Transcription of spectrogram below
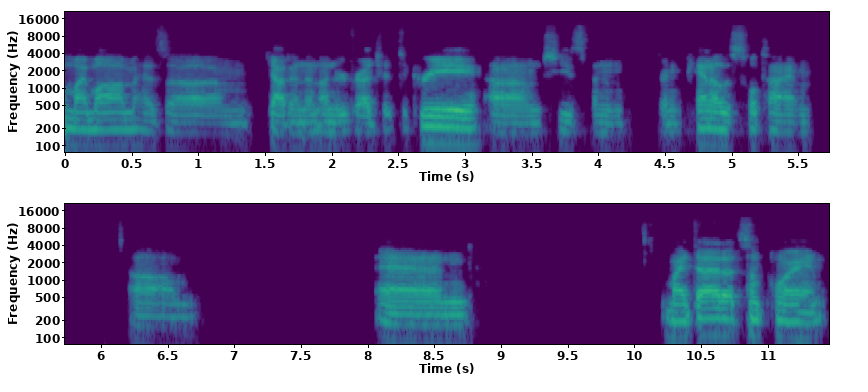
my mom has um, gotten an undergraduate degree um, she's been learning piano this whole time um, and my dad at some point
